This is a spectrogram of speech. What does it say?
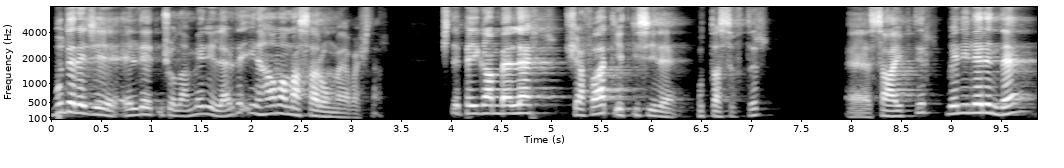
bu dereceyi elde etmiş olan veliler de ilhama mazhar olmaya başlar. İşte peygamberler şefaat yetkisiyle muttasıftır, e, sahiptir. Velilerin de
